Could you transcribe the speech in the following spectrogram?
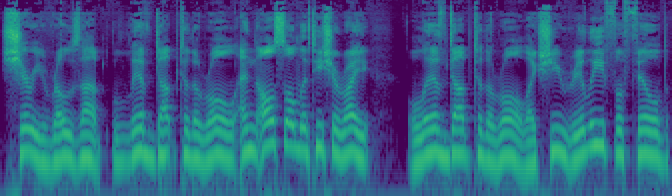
Shuri rose up, lived up to the role, and also Letitia Wright lived up to the role. Like she really fulfilled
